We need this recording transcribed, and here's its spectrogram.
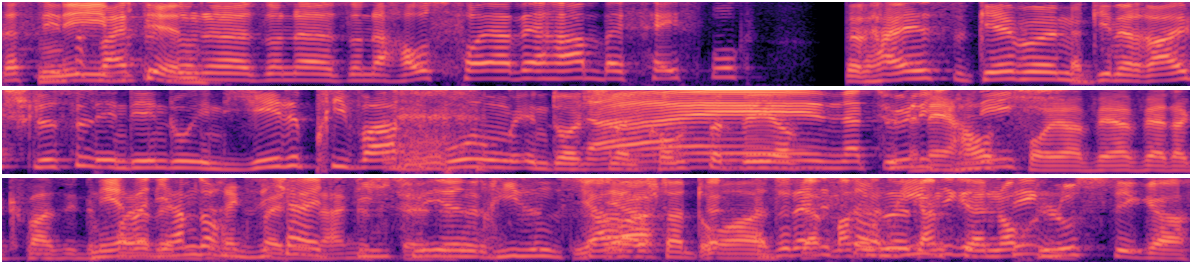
dass die Nee, im wie Zweifel so eine, so, eine, so eine Hausfeuerwehr haben bei Facebook? Das heißt, es gäbe einen Generalschlüssel, in den du in jede private Wohnung in Deutschland kommst. Das wäre ja Nein, natürlich nicht. Hausfeuerwehr wäre dann quasi eine nee, aber Feuerwehr, die haben doch einen Sicherheitsdienst für ihren riesen Ja, Serverstandort. also das Das ist macht doch ein das Ganze ja noch Ding. lustiger.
